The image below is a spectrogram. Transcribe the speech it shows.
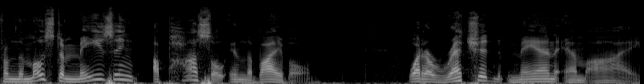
from the most amazing apostle in the Bible What a wretched man am I!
